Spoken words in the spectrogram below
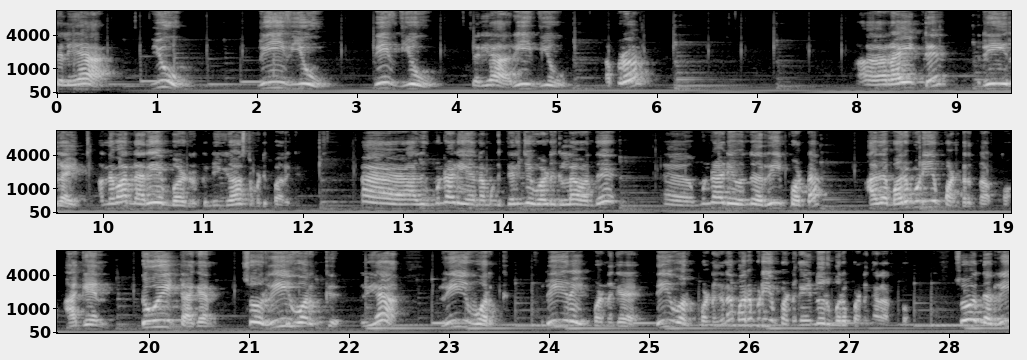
சரியா? வியூ ரீவியூ ரீவியூ சரியா? ரீவியூ அப்புறம் ரைட்டு ரீரைட் அந்த மாதிரி நிறைய வேர்டு இருக்கு. நீங்க யோசனை பண்ணி பாருங்க. அதுக்கு முன்னாடி நமக்கு தெரிஞ்ச வேர்டுக்கெல்லாம் வந்து முன்னாடி வந்து ரீ போட்டா அதை மறுபடியும் பண்றது அர்த்தம். Again do it again so rework சரியா? ரீ ஒர்க் ரீரைட் பண்ணுங்க. ரீ ஒர்க் பண்ணுங்கன்னா மறுபடியும் பண்ணுங்க. இன்னொரு முறை பண்ணுங்கன்னு அர்த்தம். ஸோ இந்த ரீ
